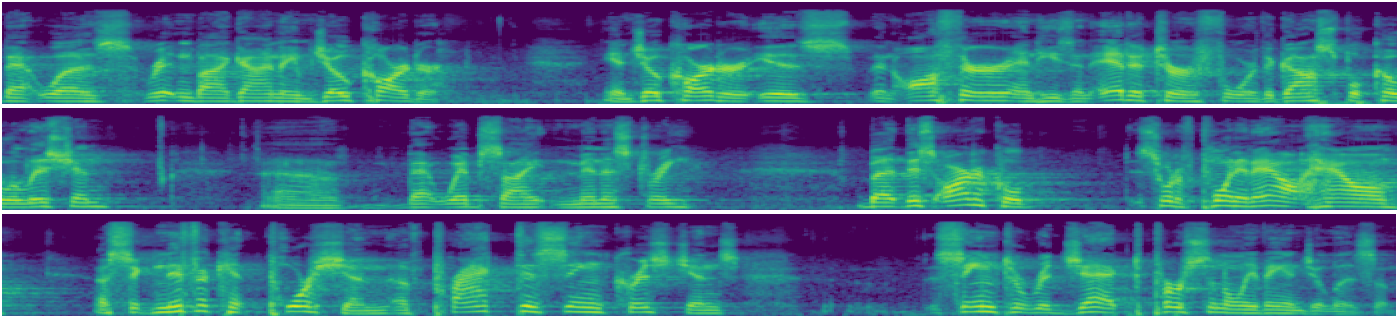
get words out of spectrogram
that was written by a guy named Joe Carter. And Joe Carter is an author and he's an editor for the Gospel Coalition, uh, that website ministry. But this article sort of pointed out how a significant portion of practicing Christians seem to reject personal evangelism.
